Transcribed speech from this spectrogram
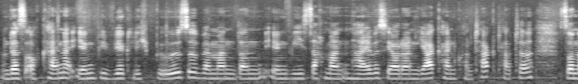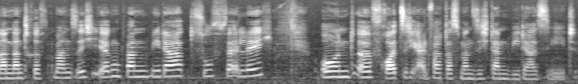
Und da ist auch keiner irgendwie wirklich böse, wenn man dann irgendwie, ich sag mal, ein halbes Jahr oder ein Jahr keinen Kontakt hatte, sondern dann trifft man sich irgendwann wieder zufällig und äh, freut sich einfach, dass man sich dann wieder sieht.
